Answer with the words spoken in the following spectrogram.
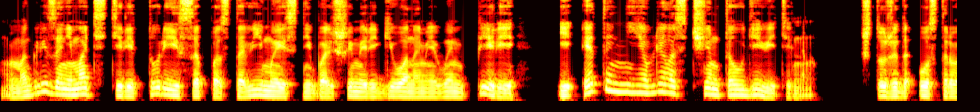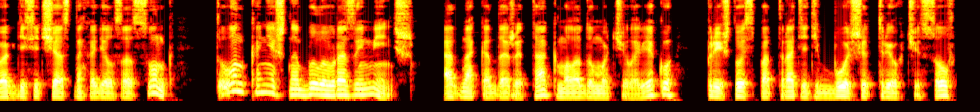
могли занимать территории, сопоставимые с небольшими регионами в империи, И это не являлось чем-то удивительным. Что же до острова, где сейчас находился Сонг, то он, конечно, был в разы меньше. Однако даже так молодому человеку пришлось потратить больше трех часов,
